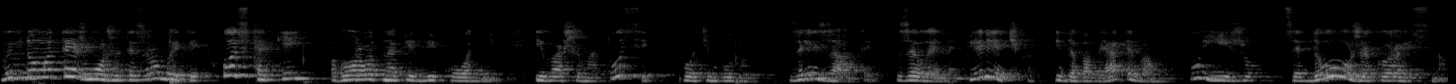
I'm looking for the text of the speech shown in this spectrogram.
Ви вдома теж можете зробити ось такий город на підвіконні. І ваші матусі потім будуть зрізати зелене пір'ячко і додати вам у їжу. Це дуже корисно.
